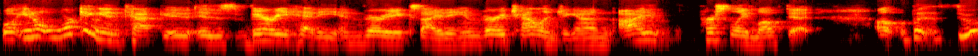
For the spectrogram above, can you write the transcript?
Well, you know, working in tech is, is very heady and very exciting and very challenging, and I personally loved it. Uh, but through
